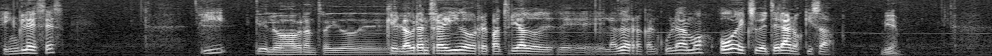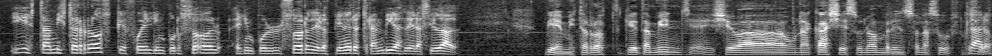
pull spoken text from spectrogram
e ingleses, y que los habrán traído de... Que lo habrán traído repatriado desde la guerra, calculamos, o ex veteranos quizá. Bien. Y está Mr. Ross, que fue el impulsor, el impulsor de los primeros tranvías de la ciudad. Bien, Mr. Ross, que también lleva una calle su nombre en zona sur. claro,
